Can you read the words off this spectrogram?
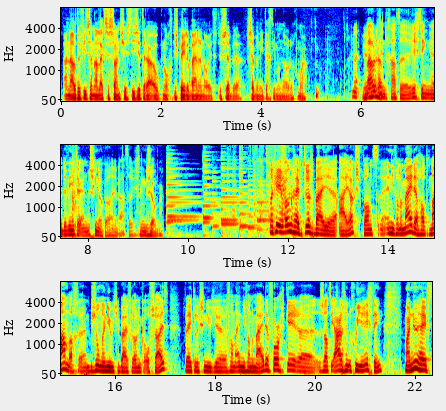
Arnautovic en Alexis Sanchez, die zitten daar ook nog. Die spelen bijna nooit. Dus ze hebben, ze hebben niet echt iemand nodig. Maar Nee, we houden het in de gaten richting de winter en misschien ook wel inderdaad richting de zomer. Dan keren we ook nog even terug bij uh, Ajax. Want uh, Andy van der Meijden had maandag een bijzonder nieuwtje bij Veronica Offside. Het wekelijkse nieuwtje van Andy van der Meijden. Vorige keer uh, zat hij aardig in de goede richting. Maar nu heeft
